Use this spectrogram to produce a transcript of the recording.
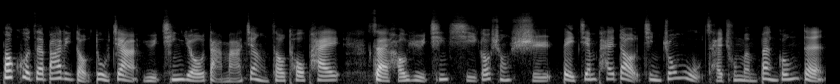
包括在巴厘岛度假与亲友打麻将遭偷拍，在豪雨侵袭高雄时被监拍到近中午才出门办公等。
